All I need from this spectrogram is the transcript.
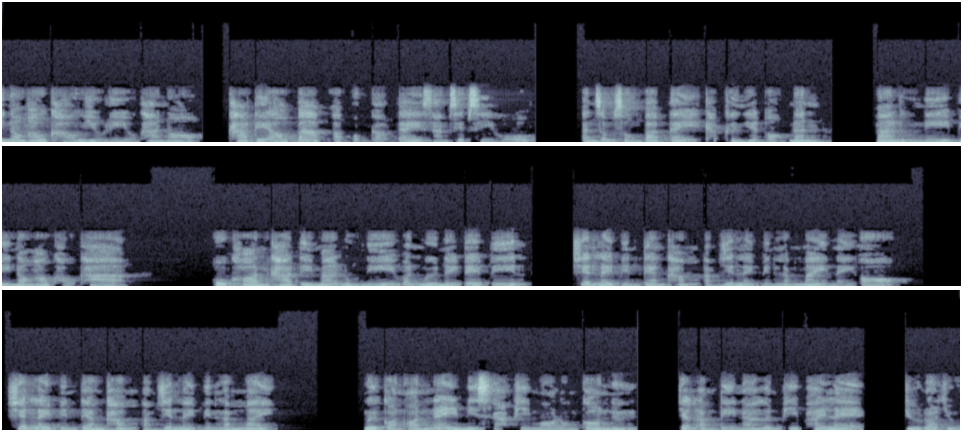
พี่น้องเฮาเขาอยู่ลีอยู่ค่านอกคาเตเอาป้าบอาปกเก่าได้34โห อันส้มสงป้าบได้ขับคึงเฮ็ดออกนั่น มาหลูนี้พี่น้องเฮาเขาค่ะโหคอนคาเตมาหลูนี้วันมือในเตเป็นเช่นไรเป็นแตงค้ำอ่ำเย็นไรเป็นลำไม้ในออเช่นไรเป็นแตงค้ำอ่ำเย็นไรเป็นลำไม้มือก่อนอ่อนในมีสาพีมอลงก้อนหนึ่งยังอ่ำเตหน้าเฮิรนพี่ไพ่แล อยู่รอดอยู่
